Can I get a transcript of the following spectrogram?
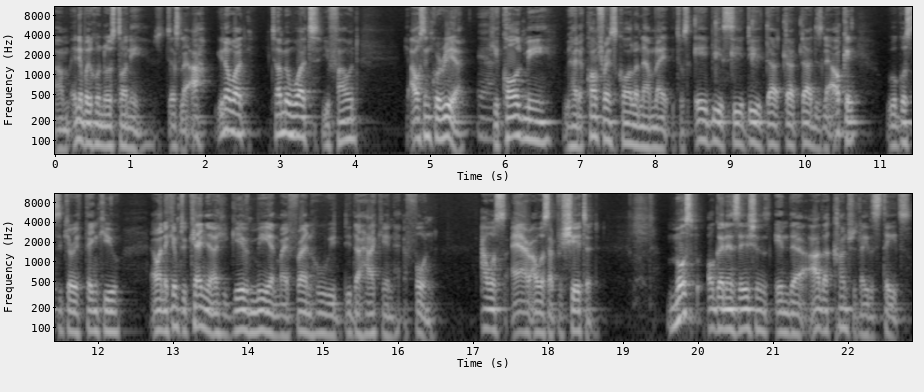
um, anybody who knows Tony, is just like ah, you know what? Tell me what you found. I was in Korea. Yeah. He called me. We had a conference call, and I'm like, it was A, B, C, D, that, that, that. He's like, okay, we'll go secure it. Thank you. And when I came to Kenya, he gave me and my friend who we did the hacking a phone. I was I, I was appreciated most organizations in the other countries like the states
